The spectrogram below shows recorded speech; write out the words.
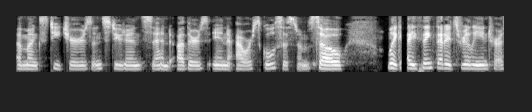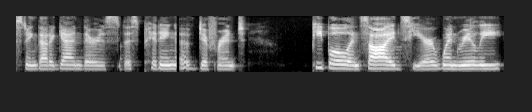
amongst teachers and students and others in our school system. So, like, I think that it's really interesting that again, there's this pitting of different people and sides here when really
